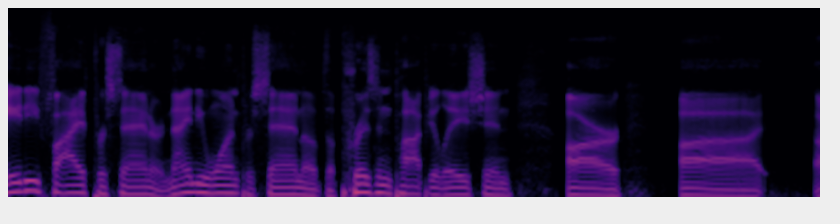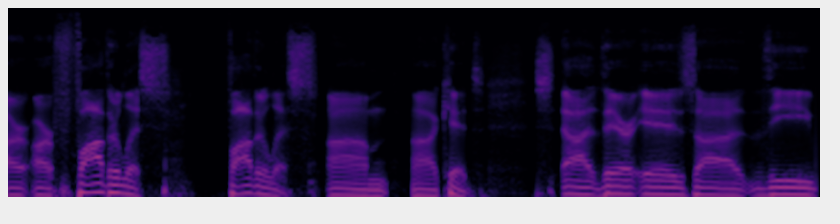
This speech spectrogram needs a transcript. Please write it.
85% or 91% of the prison population are uh, are, are fatherless fatherless um, uh, kids. Uh, there is uh, the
